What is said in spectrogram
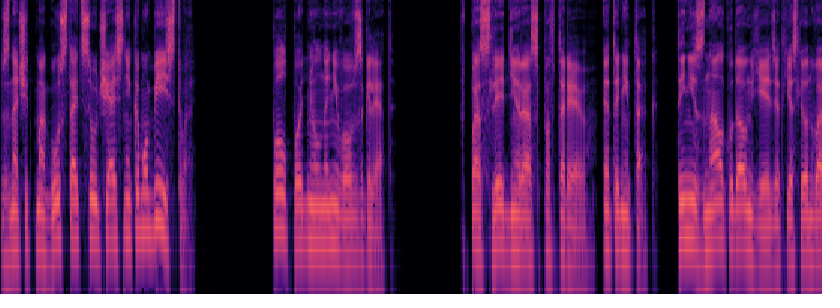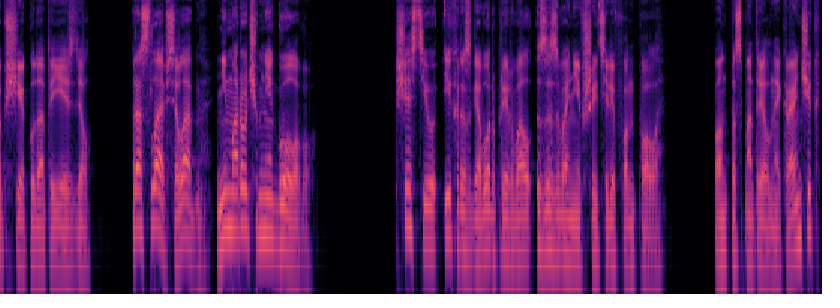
значит, могу стать соучастником убийства». Пол поднял на него взгляд. В последний раз повторяю, это не так. Ты не знал, куда он едет, если он вообще куда-то ездил. Расслабься, ладно? Не морочь мне голову. К счастью, их разговор прервал зазвонивший телефон Пола. Он посмотрел на экранчик.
